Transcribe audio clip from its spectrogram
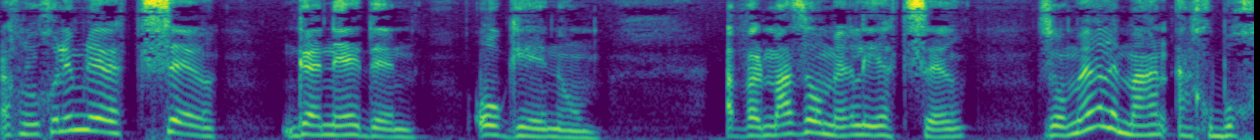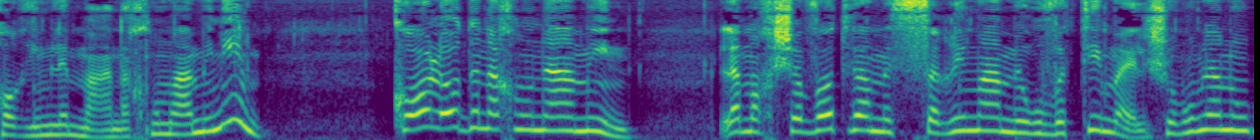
אנחנו יכולים לייצר גן עדן או גיהנום. אבל מה זה אומר לייצר? זה אומר למה אנחנו בוחרים למה אנחנו מאמינים. כל עוד אנחנו נאמין למחשבות והמסרים המעוותים האלה, שאומרים לנו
